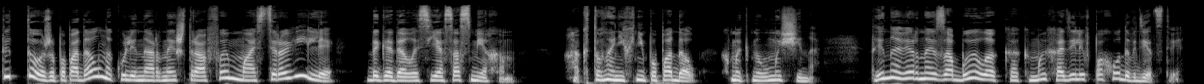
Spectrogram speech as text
ты тоже попадал на кулинарные штрафы мастера Вилли, догадалась я со смехом. А кто на них не попадал? хмыкнул мужчина. Ты, наверное, забыла, как мы ходили в походы в детстве.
